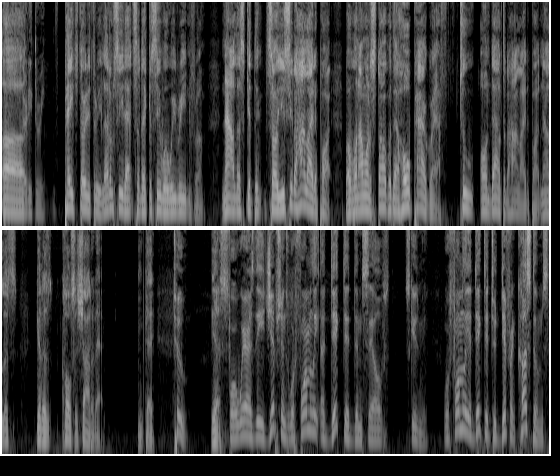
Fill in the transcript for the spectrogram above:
Uh, 33. Page 33. Let them see that so they can see where we're reading from. Now let's get the so you see the highlighted part. But when I want to start with that whole paragraph, two on down to the highlighted part. Now let's get a closer shot of that. Okay. 2. Yes. For whereas the Egyptians were formerly addicted themselves, excuse me, were formerly addicted to different customs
